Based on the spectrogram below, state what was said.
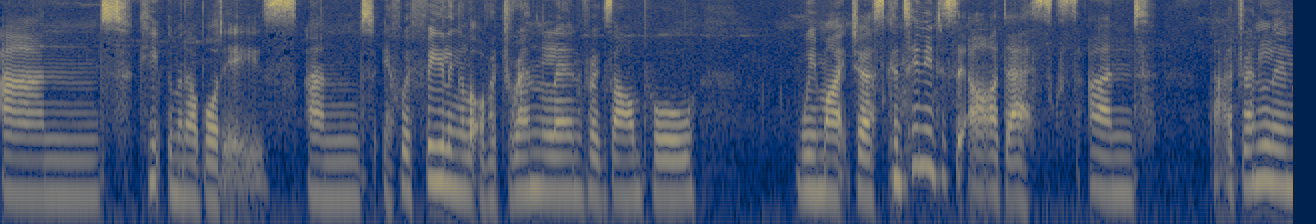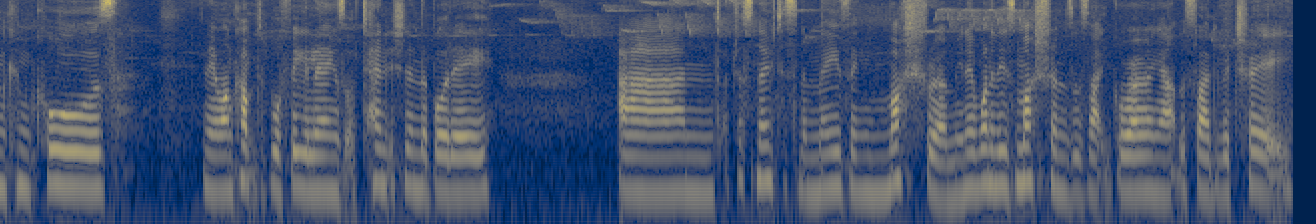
and keep them in our bodies. And if we're feeling a lot of adrenaline, for example, we might just continue to sit at our desks, and that adrenaline can cause, you know, uncomfortable feelings or tension in the body. And I've just noticed an amazing mushroom. You know, one of these mushrooms was like growing out the side of a tree.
